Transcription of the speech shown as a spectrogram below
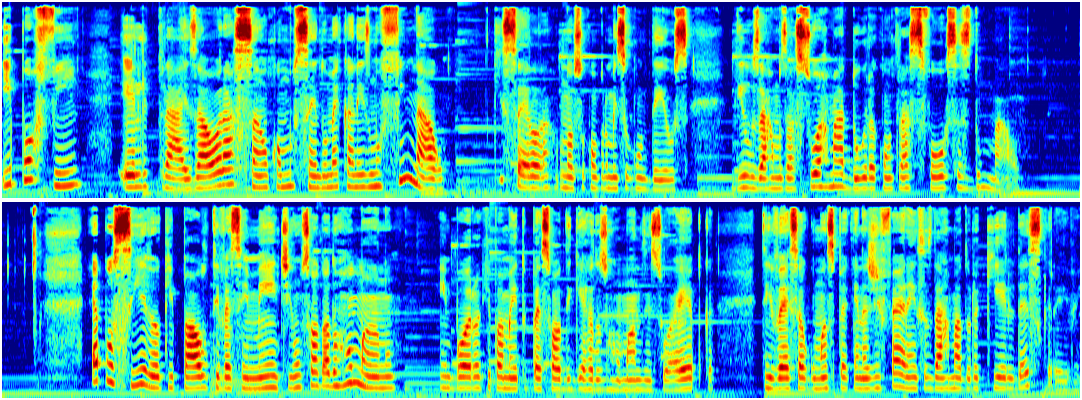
E por fim, ele traz a oração como sendo o mecanismo final que sela o nosso compromisso com Deus de usarmos a sua armadura contra as forças do mal. É possível que Paulo tivesse em mente um soldado romano, embora o equipamento pessoal de guerra dos romanos em sua época tivesse algumas pequenas diferenças da armadura que ele descreve.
